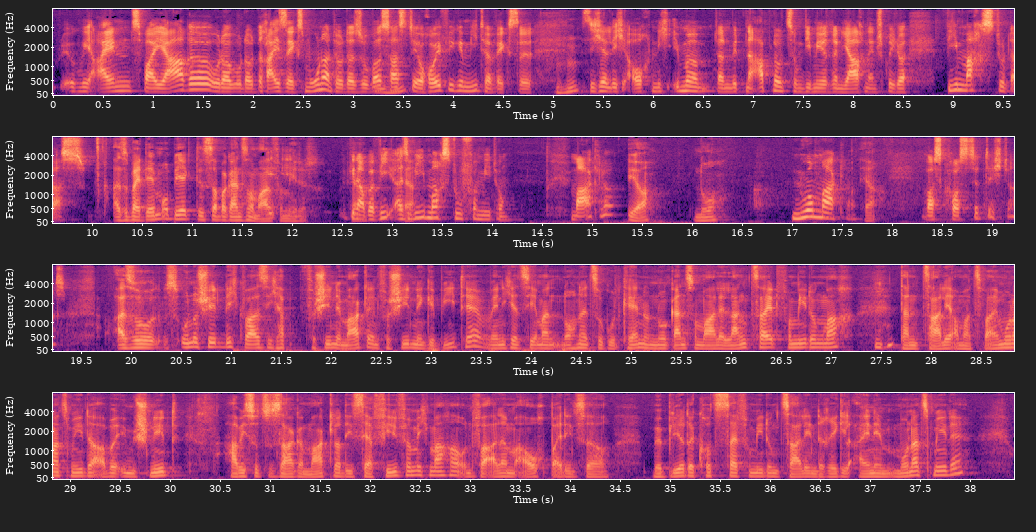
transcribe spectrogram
irgendwie ein, zwei Jahre oder, oder drei, sechs Monate oder sowas, hast du ja häufige Mieterwechsel. Sicherlich auch nicht immer dann mit einer Abnutzung, die mehreren Jahren entspricht. Aber wie machst du das? Also bei dem Objekt ist es aber ganz normal vermietet. Genau, aber wie, also ja. wie machst du Vermietung? Makler? Ja, nur, Nur Makler. ja. Was kostet dich das? Also es ist unterschiedlich quasi. Ich habe verschiedene Makler in verschiedenen Gebiete. Wenn ich jetzt jemanden noch nicht so gut kenne und nur ganz normale Langzeitvermietung mache, dann zahle ich auch mal zwei Monatsmiete. Aber im Schnitt habe ich sozusagen Makler, die sehr viel für mich machen und vor allem auch bei dieser möblierten Kurzzeitvermietung zahle ich in der Regel eine Monatsmiete.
